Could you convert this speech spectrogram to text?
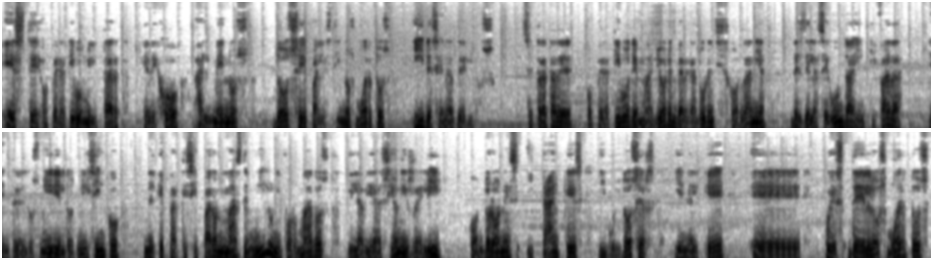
este operativo militar que dejó al menos 12 palestinos muertos y decenas de heridos. Se trata de operativo de mayor envergadura en Cisjordania desde la segunda intifada entre el 2000 y el 2005, en el que participaron más de mil uniformados y la aviación israelí, con drones y tanques y bulldozers, y en el que, eh, pues de los muertos,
